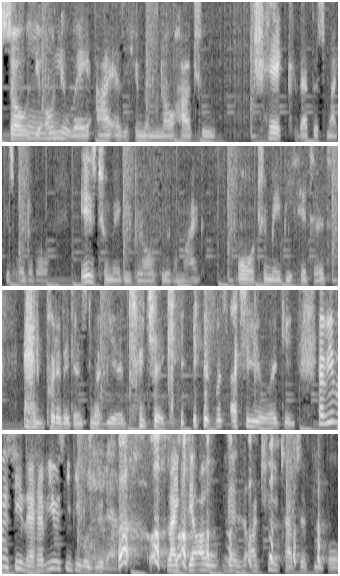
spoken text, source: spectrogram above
So the Mm. only way I, as a human, know how to check that this mic is audible is to maybe blow through the mic or to maybe hit it and put it against my ear to check if it was actually working. Have you ever seen that? Have you ever seen people do that? like there are there are two types of people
